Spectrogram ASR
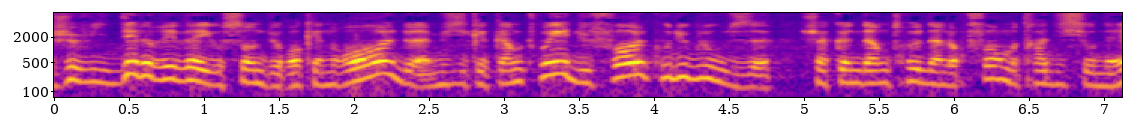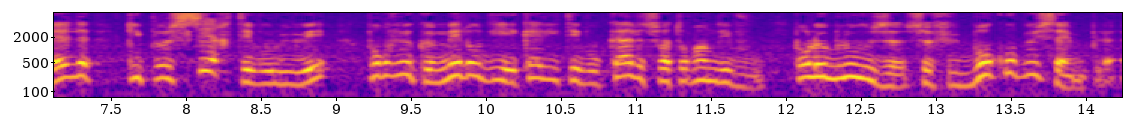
je vis dès le réveil au son du rock and roll, de la musique country, du folk ou du blues, chacun d'entre eux dans leur forme traditionnelle, qui peut certes évoluer, pourvu que mélodie et qualité vocale soient au rendez-vous. Pour le blues, ce fut beaucoup plus simple.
